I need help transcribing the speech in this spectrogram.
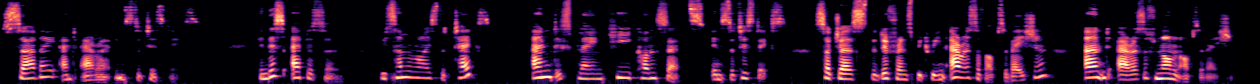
Survey and Error in Statistics. In this episode, we summarize the text and explain key concepts in statistics, such as the difference between errors of observation and errors of non-observation.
